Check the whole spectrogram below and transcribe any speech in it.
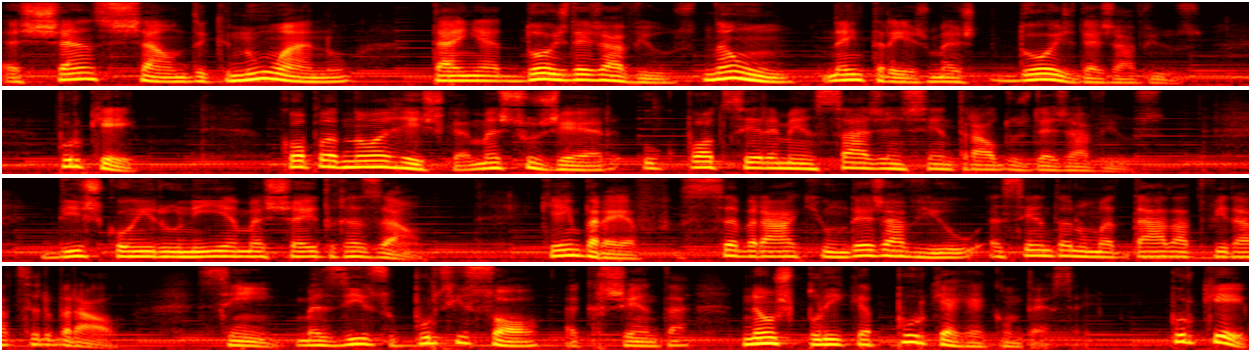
as chances são de que num ano tenha dois déjà vus. Não um, nem três, mas dois déjà vus. Porquê? Copland não arrisca, mas sugere o que pode ser a mensagem central dos déjà vus. Diz com ironia, mas cheio de razão, que em breve saberá que um déjà vu assenta numa dada atividade cerebral. Sim, mas isso por si só, acrescenta, não explica porque é que acontecem. Porquê?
